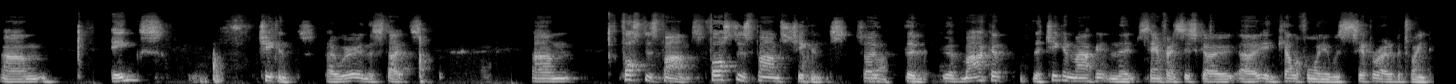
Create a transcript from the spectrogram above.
Um, eggs, chickens. They were in the States. Um, Foster's Farms, Foster's Farms chickens. So the, the market, the chicken market in the San Francisco, uh, in California, was separated between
